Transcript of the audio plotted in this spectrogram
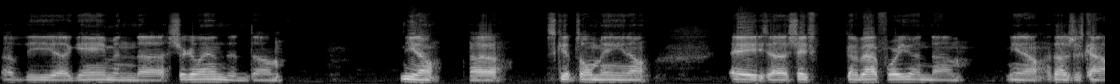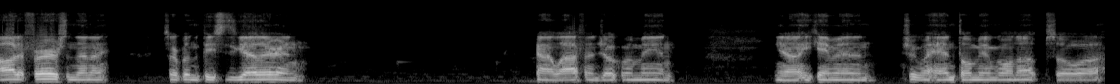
of the uh, game in uh, Sugarland. And, um, you know, uh, Skip told me, you know, hey, uh, Shape's going to bat for you. And, um, you know, I thought it was just kind of odd at first. And then I started putting the pieces together and kind of laughing and joking with me. And, you know, he came in and shook my hand, told me I'm going up. So uh,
